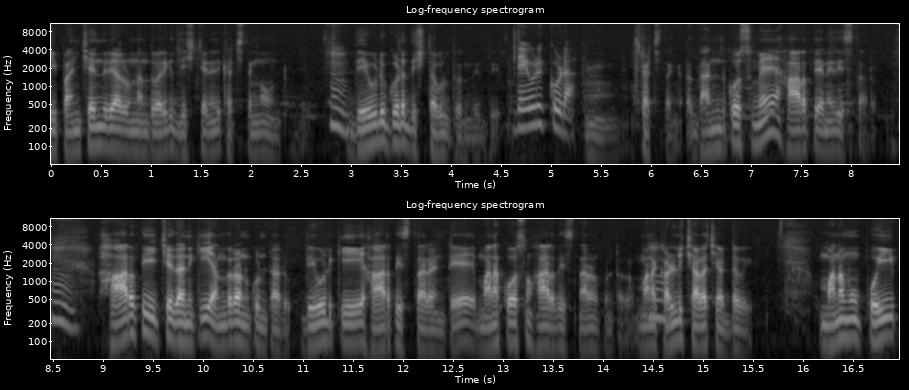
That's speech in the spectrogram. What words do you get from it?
ఈ పంచేంద్రియాలు ఉన్నంత వరకు దిష్టి అనేది ఖచ్చితంగా ఉంటుంది. దేవుడికి కూడా దిష్టి తగులుతుంది ఇది. దేవుడికి కూడా. ఖచ్చితంగా. దానికోసమే హారతి అనేది ఇస్తారు. హారతి ఇచ్చేదానికి అందరూ అనుకుంటారు. దేవుడికి హారతి ఇస్తారంటే మన కోసం హారతి ఇస్తున్నారు అనుకుంటారు. మన కళ్ళు చాలా చెడ్డవి. మనము పోయి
